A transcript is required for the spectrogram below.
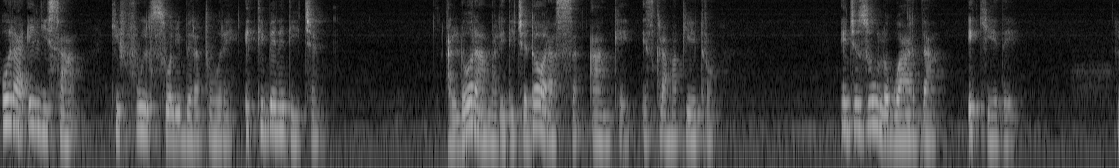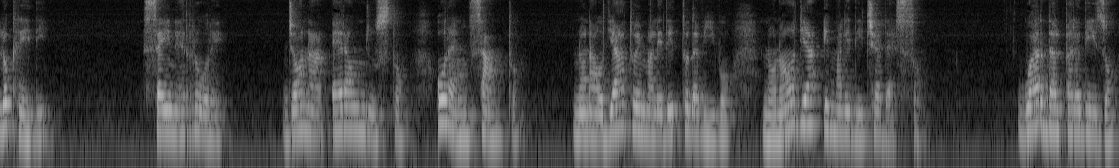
Ora egli sa chi fu il suo liberatore e ti benedice. Allora maledice Doras anche, esclama Pietro. E Gesù lo guarda e chiede, lo credi? Sei in errore. Giona era un giusto, ora è un santo. Non ha odiato e maledetto da vivo, non odia e maledice adesso. Guarda al paradiso,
